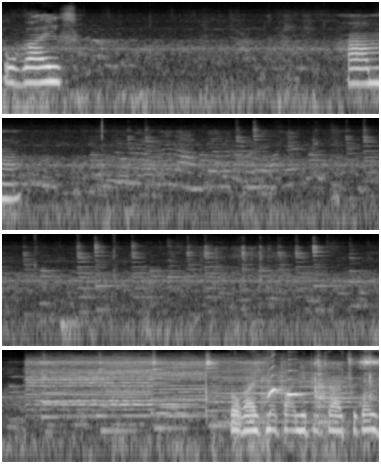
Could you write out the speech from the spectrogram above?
तो गाइस हम तो गाइस मैं पानी पी के आ चुका हूँ।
